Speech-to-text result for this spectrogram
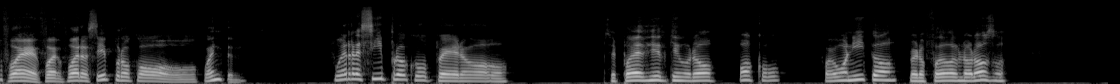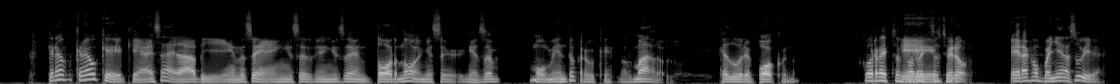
fue, fue, fue recíproco, cuéntenos. Fue recíproco, pero se puede decir que duró poco. Fue bonito, pero fue doloroso. Creo, creo que, que a esa edad y en ese, en ese, en ese entorno, en ese, en ese momento, creo que es normal que dure poco, ¿no? Correcto, correcto. Eh, pero era compañera suya,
